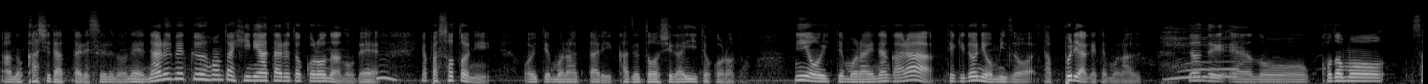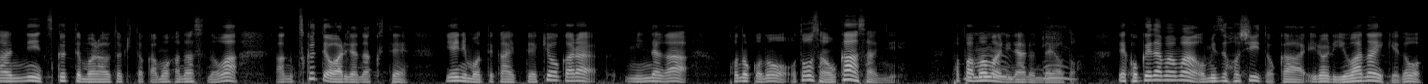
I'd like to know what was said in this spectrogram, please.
あの歌詞だったりするのでなるべく本当は日に当たるところなので、うん、やっぱ外に置いてもらったり風通しがいいところとに置いてもらいながら適度にお水をたっぷりあげてもらう。なんであの子供さんに作ってもらう時とかも話すのはあの作って終わりじゃなくて家に持って帰って今日からみんながこの子のお父さんお母さんにパパママになるんだよと。で苔玉はお水欲しいとかいろいろ言わないけど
